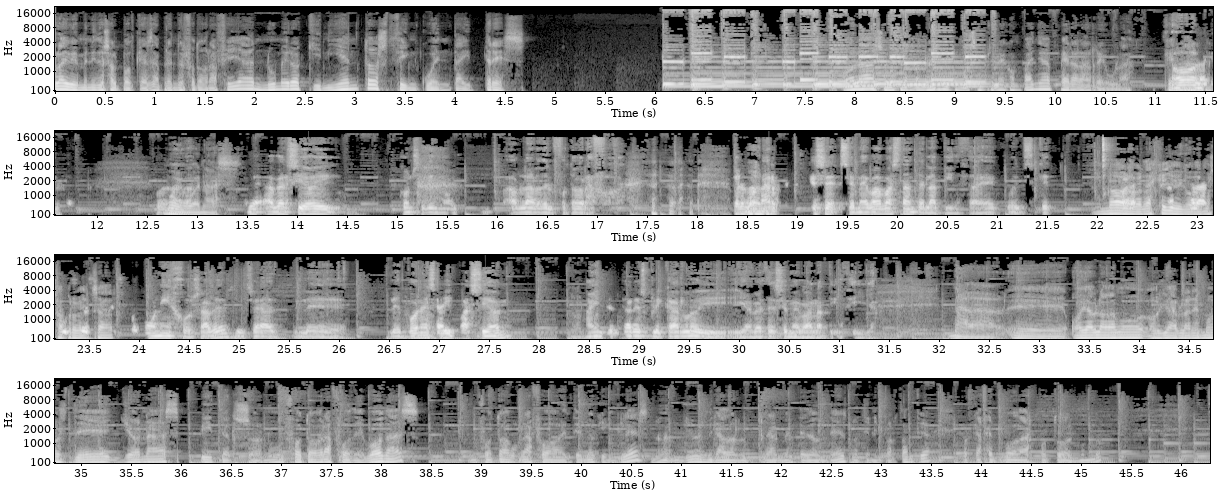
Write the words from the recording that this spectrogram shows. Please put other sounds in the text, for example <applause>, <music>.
Hola y bienvenidos al podcast de Aprender Fotografía número 553. Hola, soy Fernando Verde, como siempre me acompaña Pera la Regula. Hola. Muy buenas. A ver si hoy conseguimos hablar del fotógrafo. <laughs> Perdonar, que se, me va bastante la pinza, ¿eh? Pues que... No, la verdad es que yo digo, vamos a aprovechar. Como un hijo, ¿sabes? O sea, le, le pones ahí pasión a intentar explicarlo y, a veces se me va la pincilla. Nada, eh, hoy hablábamos, hoy hablaremos de Jonas Peterson, un fotógrafo de bodas, un fotógrafo, entiendo que inglés, yo no he mirado realmente de dónde es, no tiene importancia, porque hace bodas por todo el mundo.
